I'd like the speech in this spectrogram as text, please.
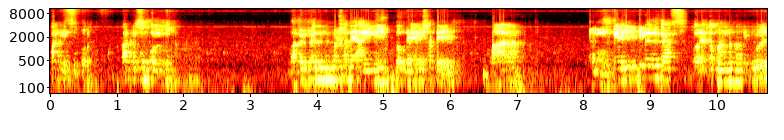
পার্টিসিপল পার্টিসিপল ভার্বের সাথে আইএনজি যুক্ত গ্র্যামের সাথে বার এবং অ্যাডজেক্টিভের কাজ করে তখন আমরা তাকে বলি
